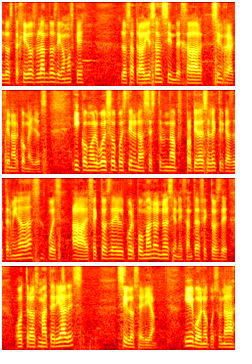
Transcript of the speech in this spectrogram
los tejidos blandos, digamos que los atraviesan sin dejar, sin reaccionar con ellos. Y como el hueso pues tiene unas, unas propiedades eléctricas determinadas, pues a efectos del cuerpo humano no es ionizante, a efectos de otros materiales sí lo serían. Y bueno, pues una,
